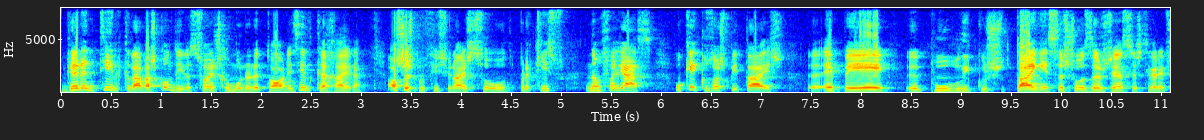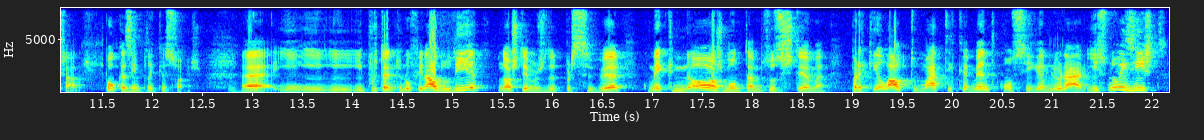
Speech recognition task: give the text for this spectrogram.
garantir que dava as condições remuneratórias e de carreira aos seus profissionais de saúde para que isso não falhasse. O que é que os hospitais EPE eh, eh, públicos têm essas suas agências estiverem fechadas? Poucas implicações. Uh, e, e, e, portanto, no final do dia, nós temos de perceber como é que nós montamos o sistema para que ele automaticamente consiga melhorar. Isso não existe.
